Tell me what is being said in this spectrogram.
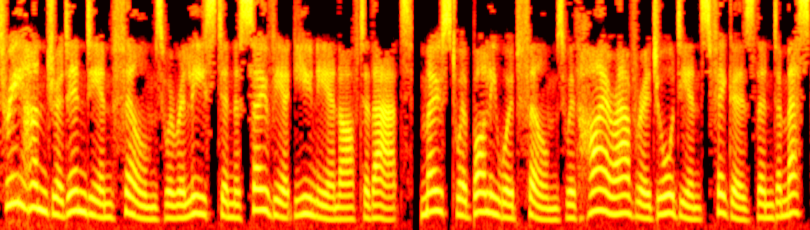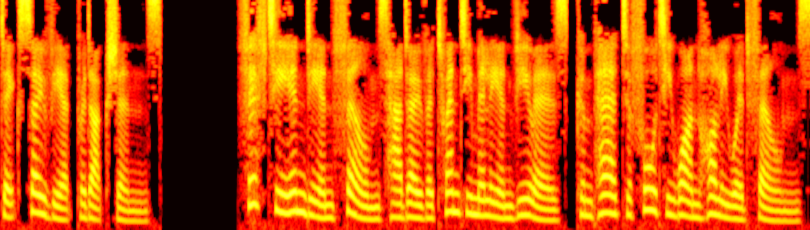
300 Indian films were released in the Soviet Union after that, most were Bollywood films with higher average audience figures than domestic Soviet productions. 50 Indian films had over 20 million viewers, compared to 41 Hollywood films.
